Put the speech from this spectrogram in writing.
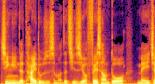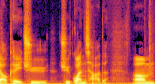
经营的态度是什么？这其实有非常多美角可以去去观察的。嗯，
